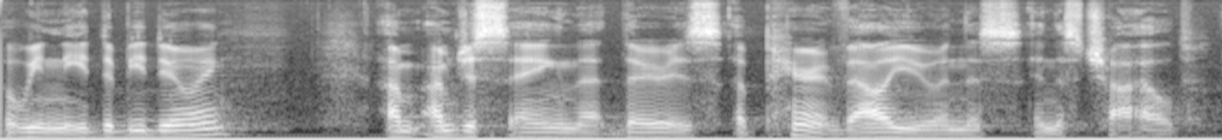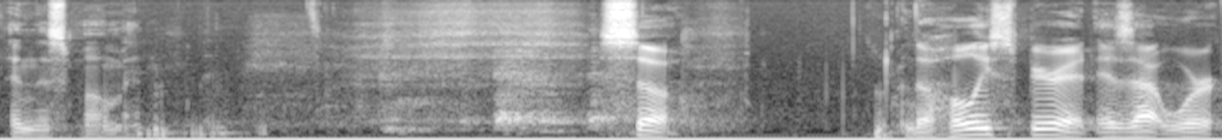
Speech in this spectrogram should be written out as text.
what we need to be doing. I'm, I'm just saying that there is apparent value in this in this child in this moment. So, the Holy Spirit is at work,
